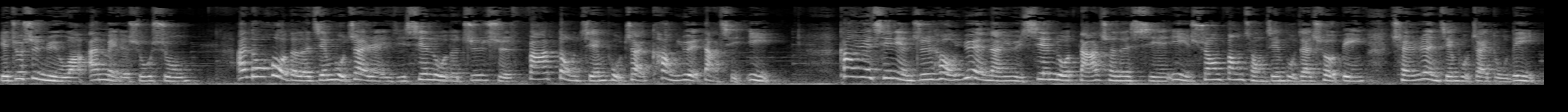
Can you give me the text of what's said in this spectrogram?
也就是女王安美的叔叔。安东获得了柬埔寨人以及暹罗的支持，发动柬埔寨抗越大起义。抗越七年之后，越南与暹罗达成了协议，双方从柬埔寨撤兵，承认柬埔寨独立。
